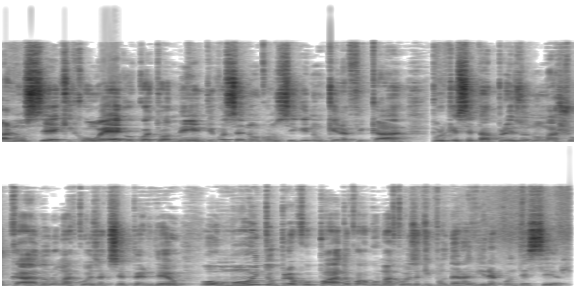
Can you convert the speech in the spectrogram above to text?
A não ser que com o ego, com a tua mente, você não consiga e não queira ficar, porque você está preso num machucado, numa coisa que você perdeu, ou muito preocupado com alguma coisa que poderá vir a acontecer.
